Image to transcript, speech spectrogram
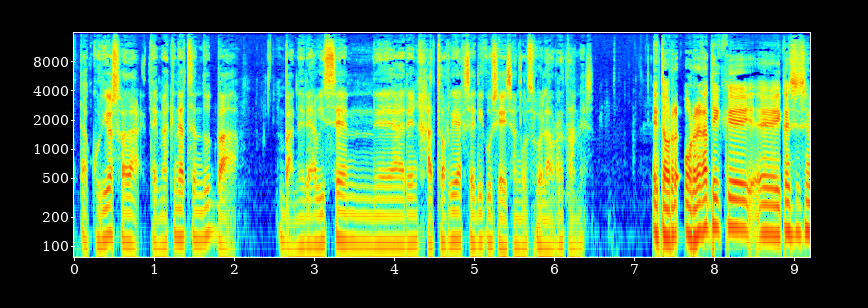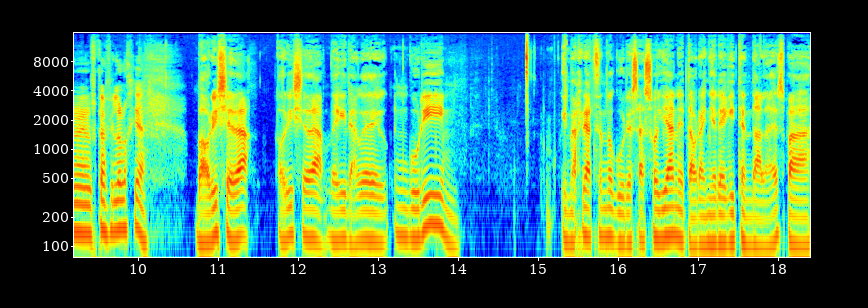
Eta kuriosoa da, eta imaginatzen dut, ba, ba nire abizenaren jatorriak zer ikusia izango zuela horretan, ez? Eta horre- horregatik e, e, ikasi zenuen euskal filologia? Ba horixe da, horixe da, begira, e, guri imaginatzen du gure sasoian eta orain ere egiten dala, ez? Ba,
